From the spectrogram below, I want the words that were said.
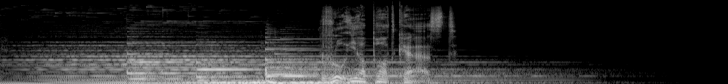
رؤيا بودكاست.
